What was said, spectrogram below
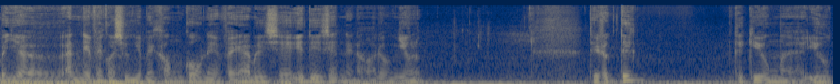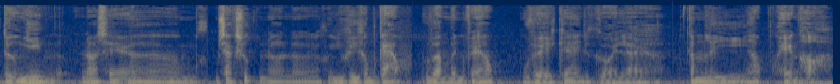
Bây giờ anh này phải có sự nghiệp hay không, cô này phải abc xyz này nọ đồ nhiều lắm. Thì rất tiếc cái kiểu mà yêu tự nhiên nó sẽ ờ, xác suất nó, nó nhiều khi không cao. Và mình phải học về cái được gọi là tâm lý học hẹn hò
